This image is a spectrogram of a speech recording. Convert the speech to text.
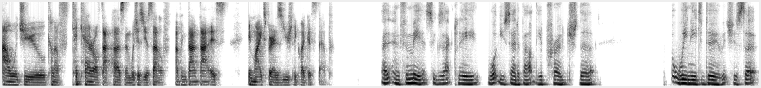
how would you kind of take care of that person which is yourself? I think that that is in my experience usually quite a good step. And for me it's exactly what you said about the approach that we need to do which is that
